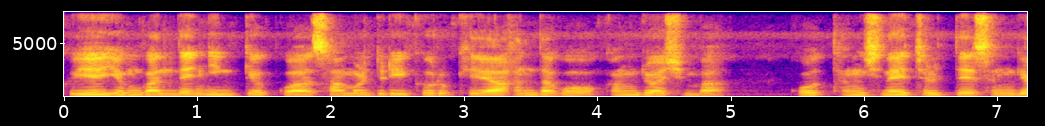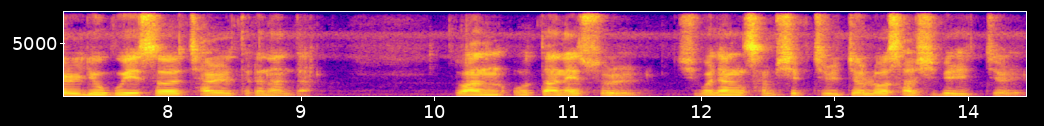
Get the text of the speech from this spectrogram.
그의 연관된 인격과 사물들이 거룩해야 한다고 강조하신 바, 곧 당신의 절대 성결 요구에서 잘 드러난다. 또한 옷단의 술, 15장 37절로 41절,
